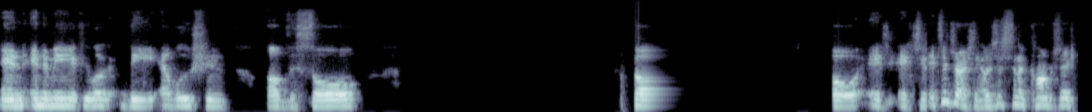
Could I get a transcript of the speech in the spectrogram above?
and and to me if you look at the evolution of the soul so so it's, it's it's interesting. I was just in a conversation,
